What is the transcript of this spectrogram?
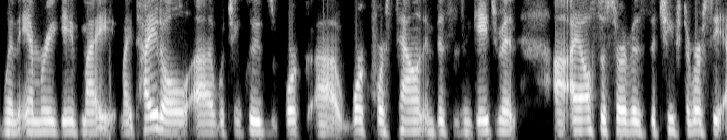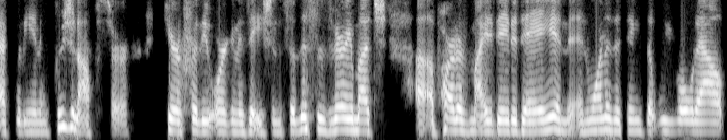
when Anne-Marie gave my my title, uh, which includes work uh, workforce talent and business engagement, uh, I also serve as the chief diversity, equity, and inclusion officer here for the organization. So this is very much a part of my day to day, and and one of the things that we rolled out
